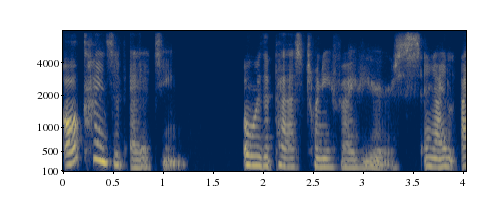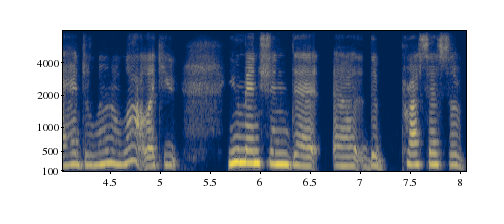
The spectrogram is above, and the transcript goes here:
all kinds of editing over the past 25 years and I, I had to learn a lot like you you mentioned that uh, the process of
